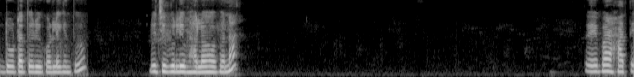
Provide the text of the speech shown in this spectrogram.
ডোটা তৈরি করলে কিন্তু লুচিগুলি ভালো হবে না। তো এবার হাতে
